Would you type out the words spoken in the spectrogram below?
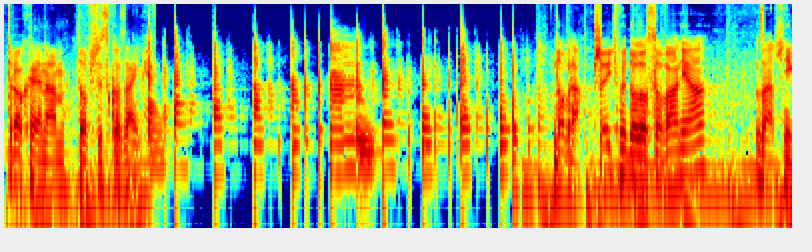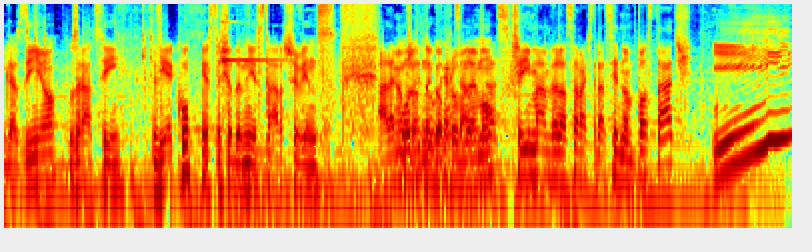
trochę nam to wszystko zajmie. Dobra, przejdźmy do losowania. Zacznij Gazdinio, z racji wieku. Jesteś ode mnie starszy, więc Ale nie mam żadnego problemu. Czyli mam wylosować teraz jedną postać i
